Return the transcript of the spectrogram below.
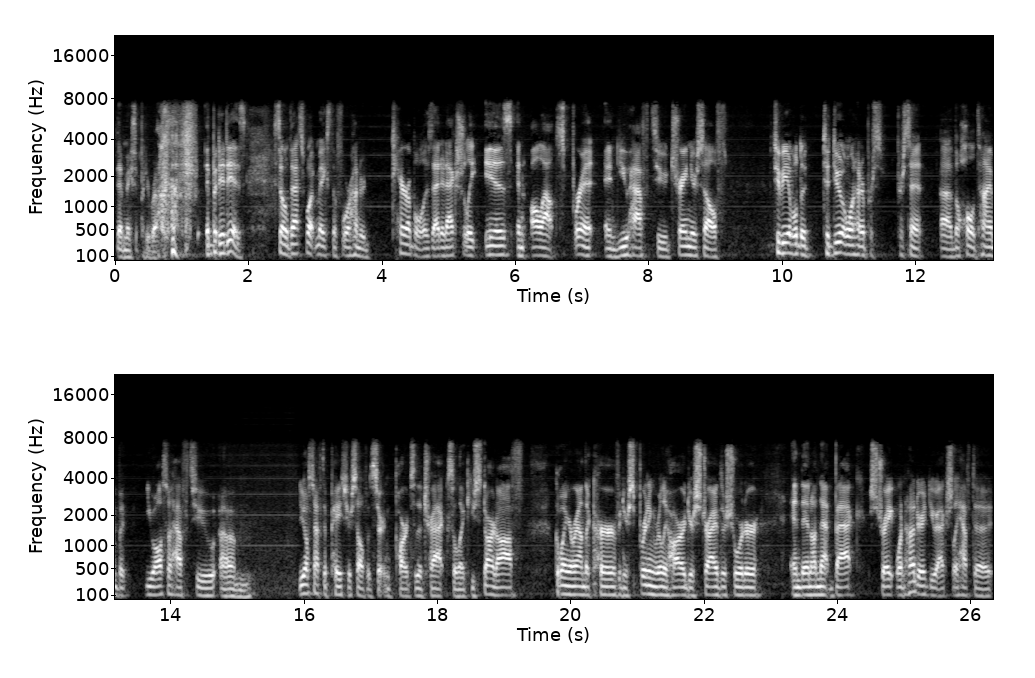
that makes it pretty rough. but it is. So that's what makes the 400 terrible is that it actually is an all-out sprint, and you have to train yourself to be able to to do a 100 percent uh, the whole time. But you also have to um, you also have to pace yourself in certain parts of the track. So like you start off going around the curve and you're sprinting really hard, your strides are shorter. And then on that back straight 100, you actually have to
